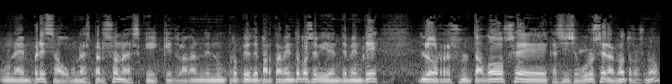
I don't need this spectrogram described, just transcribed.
una empresa o unas personas que, que lo hagan en un propio departamento, pues evidentemente los resultados casi seguros serán otros, ¿no?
